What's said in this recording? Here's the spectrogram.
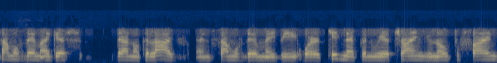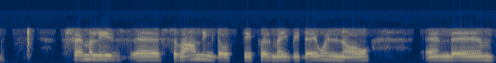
some of them, I guess, they are not alive, and some of them maybe were kidnapped, and we are trying, you know, to find families uh, surrounding those people. Maybe they will know, and um,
